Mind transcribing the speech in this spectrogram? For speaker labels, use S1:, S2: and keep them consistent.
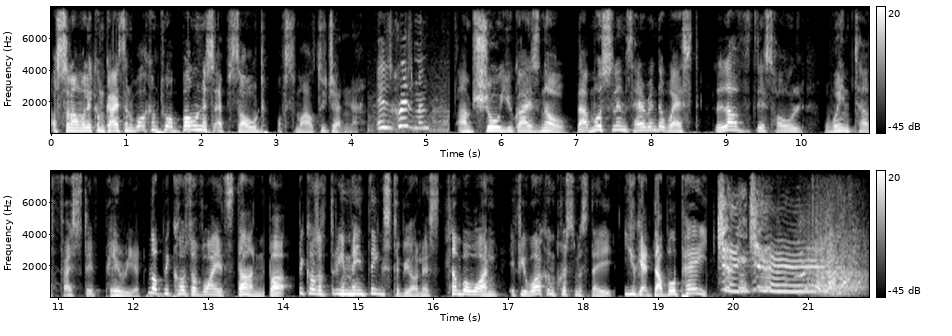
S1: Assalamu alaikum guys and welcome to a bonus episode of Smile to Jannah.
S2: It's Christmas.
S1: I'm sure you guys know that Muslims here in the West love this whole winter festive period. Not because of why it's done, but because of three main things to be honest. Number one, if you work on Christmas Day, you get double pay.
S2: Ching ching!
